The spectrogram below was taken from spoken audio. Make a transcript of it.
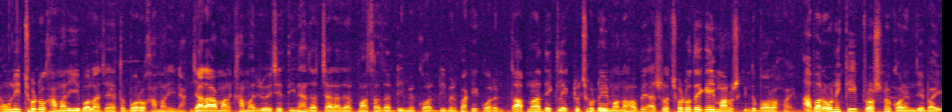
উনি ছোট খামারি বলা যায়, এত বড় খামারি না। যারা আমার খামারি রয়েছে, তিন হাজার, চার হাজার, পাঁচ হাজার ডিমে ডিমের পাখি করেন। তো আপনারা দেখলে একটু ছোটই মনে হবে। আসলে ছোট থেকেই মানুষ কিন্তু বড় হয়। আবার অনেকেই প্রশ্ন করেন যে, ভাই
